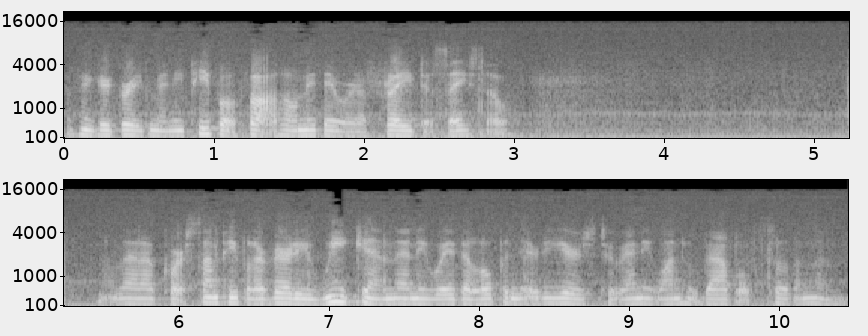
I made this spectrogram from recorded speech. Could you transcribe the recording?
I think a great many people thought, only they were afraid to say so. And then, of course, some people are very weak, and anyway, they'll open their ears to anyone who babbles to them, and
